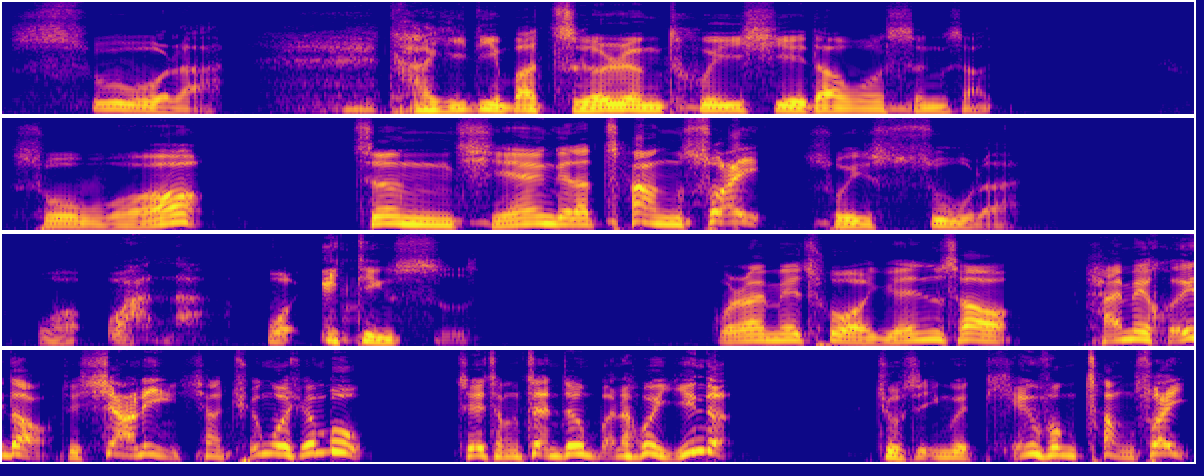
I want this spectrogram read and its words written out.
输了，他一定把责任推卸到我身上。说我挣钱给他唱衰，所以输了，我完了，我一定死。果然没错，袁绍还没回到，就下令向全国宣布，这场战争本来会赢的，就是因为田丰唱衰，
